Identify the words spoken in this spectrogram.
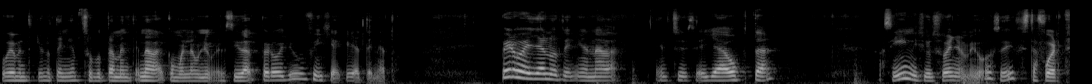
Obviamente yo no tenía absolutamente nada como en la universidad, pero yo fingía que ya tenía todo. Pero ella no tenía nada. Entonces ella opta, así inició el sueño, amigos, ¿eh? está fuerte.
